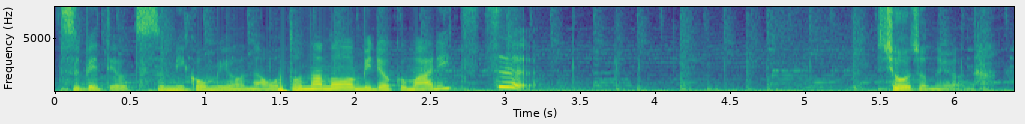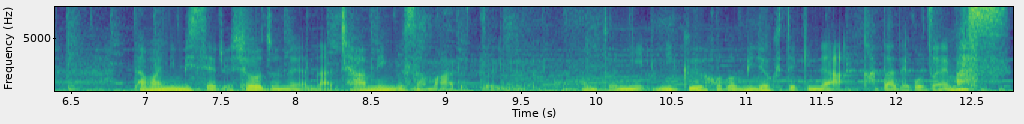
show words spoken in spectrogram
全てを包み込むような大人の魅力もありつつ少女のようなたまに見せる少女のようなチャーミングさもあるという本当に憎いほど魅力的な方でございます、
